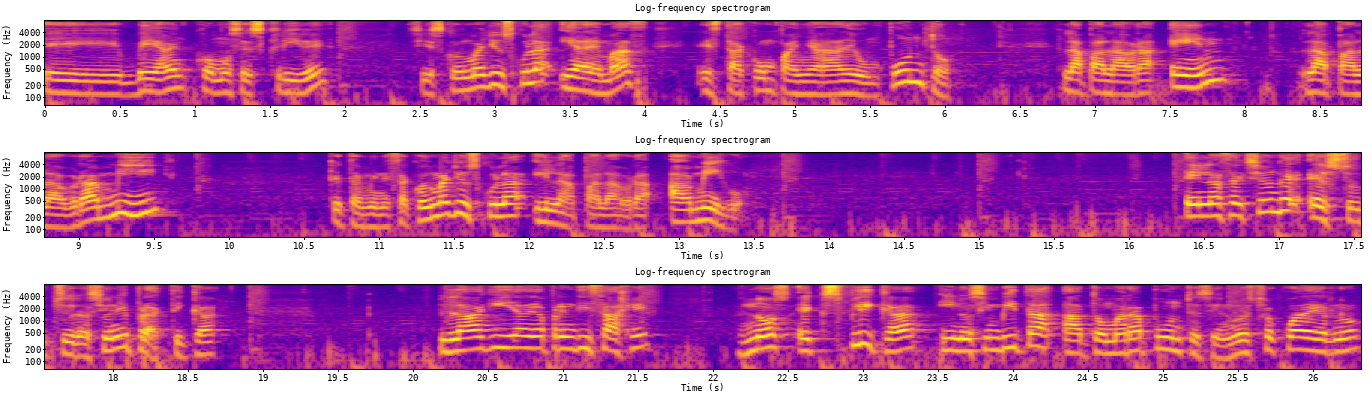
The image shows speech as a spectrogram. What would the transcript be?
eh, vean cómo se escribe, si es con mayúscula y además está acompañada de un punto la palabra en, la palabra mi, que también está con mayúscula, y la palabra amigo. En la sección de estructuración y práctica, la guía de aprendizaje nos explica y nos invita a tomar apuntes en nuestro cuaderno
